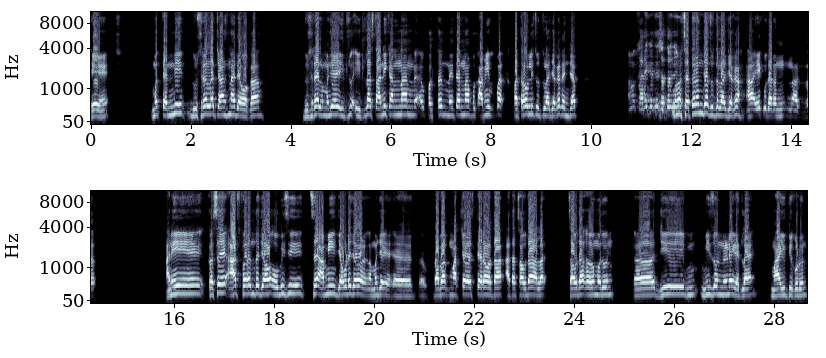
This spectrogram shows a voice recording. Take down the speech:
हे. मग त्यांनी दुसऱ्याला चान्स नाही द्यावा का दुसऱ्याला म्हणजे इथलं इथल्या स्थानिकांना फक्त नेत्यांना आम्ही पत्रावलीच उचलायच्या का त्यांच्या सतरंजाच उचलायच्या का हा एक उदाहरण. आणि कसं आजपर्यंत जेव्हा ओबीसीचं आम्ही जेवढे जवळ म्हणजे प्रभाग मागच्या वेळेस तेरा होता आता चौदा आला चौदा अ मधून जी मी जो निर्णय घेतलाय महायुतीकडून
